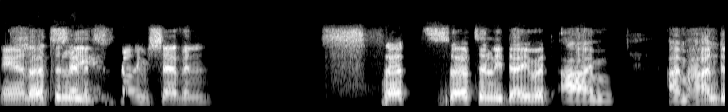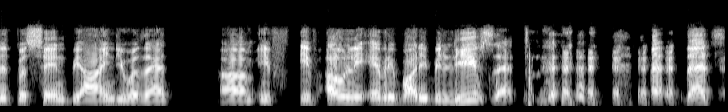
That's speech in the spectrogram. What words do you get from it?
and certainly seven times seven. Cert- certainly, David, I'm I'm hundred percent behind you with that. Um, if if only everybody believes that, that's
